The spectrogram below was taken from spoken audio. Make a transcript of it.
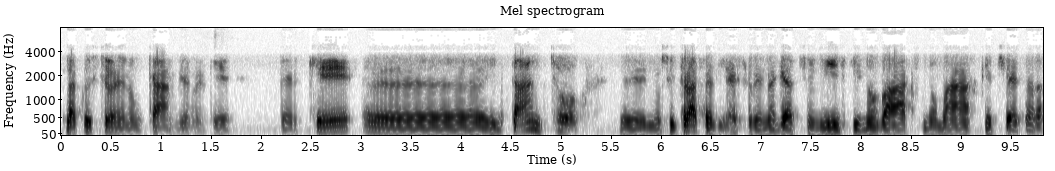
la questione non cambia perché, perché eh, intanto eh, non si tratta di essere negazionisti, Novax, no mask, eccetera.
